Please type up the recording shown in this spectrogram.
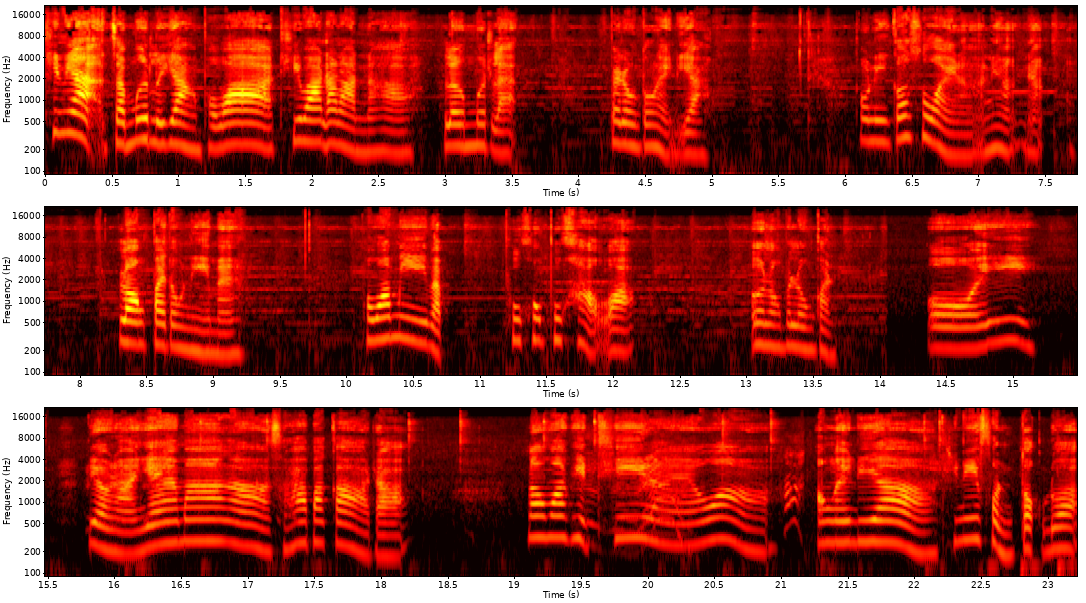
ที่เนี่ยจะมืดหรือยังเพราะว่าที่บ้านอลันนะคะ เริ่มมืดแล้ว ไปลงตรงไหนดีอะตรงนี้ก็สวยนะเนี่ยเนี่ยลองไปตรงนี้ไหมเพราะว่ามีแบบภูคงภูเขาอะเออลองไปลงก่อน โอ้ยเดี๋ยวนะแย่มากอะสภาพอากาศอะเรามาผิดที่แล้วอะเอาไงดีอะที่นี่ฝนตกด้วย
